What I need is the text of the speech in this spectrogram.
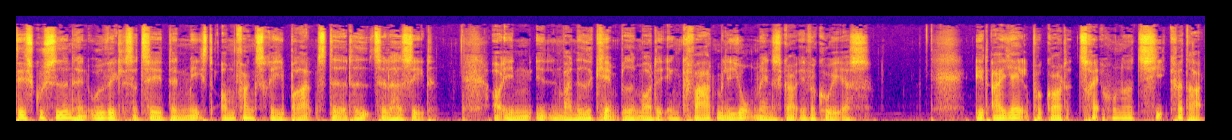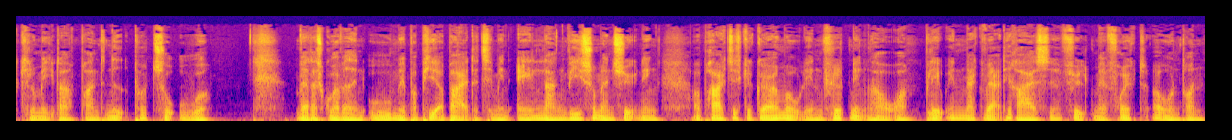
Det skulle sidenhen udvikle sig til den mest omfangsrige brand stedet hidtil havde set, og inden ilden var nedkæmpet, måtte en kvart million mennesker evakueres. Et areal på godt 310 kvadratkilometer brændte ned på to uger. Hvad der skulle have været en uge med papirarbejde til min alenlange visumansøgning og praktiske gøremål inden flytningen herover, blev en mærkværdig rejse fyldt med frygt og undren.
